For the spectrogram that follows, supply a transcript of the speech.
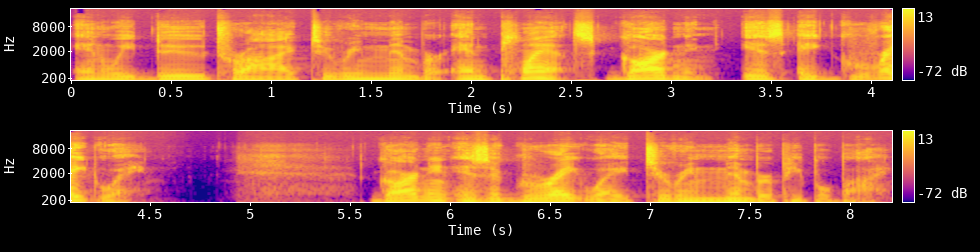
And we do try to remember. And plants, gardening is a great way. Gardening is a great way to remember people by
